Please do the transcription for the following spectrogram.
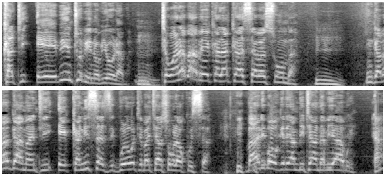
kati ebintu bino byolaba tewalaba abeekalakaasa abasumba Mm. Nga bagamba nti ekkanisa zigulewo tebakyasobola kussa. Baali boogerera mu bitanda byabwe. Ah,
